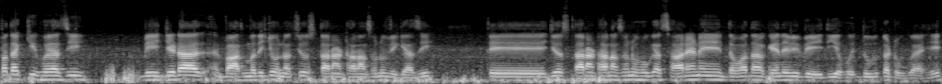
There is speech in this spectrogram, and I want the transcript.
ਪਤਾ ਕੀ ਹੋਇਆ ਸੀ ਵੀ ਜਿਹੜਾ ਬਾਸਮਤੀ ਝੋਨਾ ਸੀ ਉਹ 17 1800 ਨੂੰ ਵਿਕਿਆ ਸੀ ਤੇ ਜੋ 17 1800 ਨੂੰ ਹੋ ਗਿਆ, ਸਾਰਿਆਂ ਨੇ ਦਵਾ ਦਾ ਕਹਿੰਦੇ ਵੀ ਵੇਚਦੀ ਉਹ ਇਦੋਂ ਵੀ ਘਟੂਗਾ ਇਹ।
